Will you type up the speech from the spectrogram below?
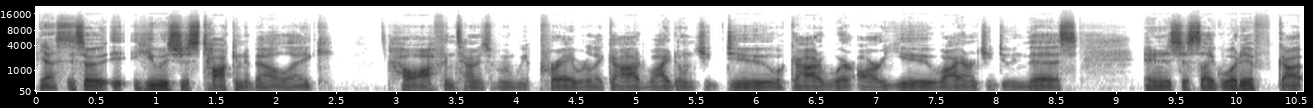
yes and so it, he was just talking about like how oftentimes when we pray, we're like, God, why don't you do? God, where are you? Why aren't you doing this? And it's just like, what if God,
